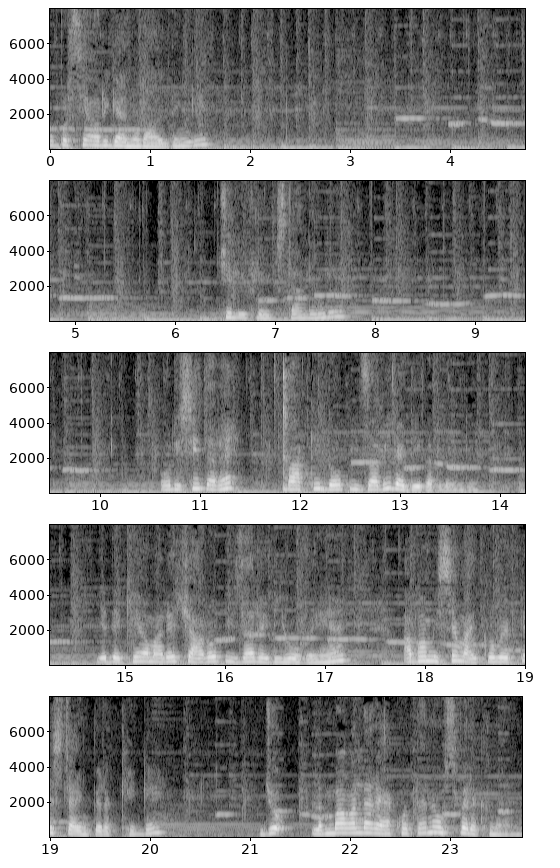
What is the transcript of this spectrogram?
ऊपर से ऑरिगेनो डाल देंगे। चिली फ्लेक्स डालेंगे। और इसी तरह बाकी दो पिज़्ज़ा भी रेडी कर लेंगे। ये देखिए, हमारे चारों पिज़्ज़ा रेडी हो गए हैं। अब हम इसे माइक्रोवेव के स्टैंड पे रखेंगे। जो लंबा वाला रैक होता है ना, उस पर रखना है।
